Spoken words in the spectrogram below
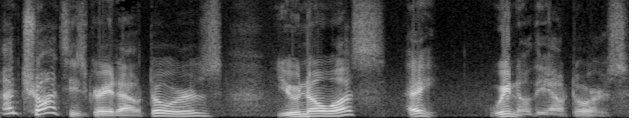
on Chauncey's Great Outdoors. You know us. Hey, we know the outdoors.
